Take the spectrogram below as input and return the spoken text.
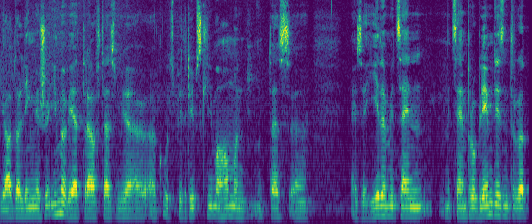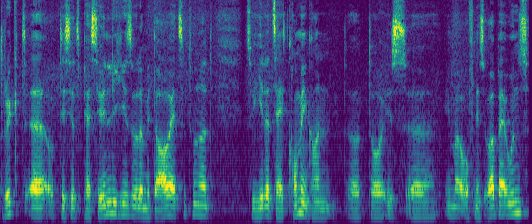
Ja, da legen wir schon immer Wert drauf, dass wir ein gutes Betriebsklima haben und, dass äh, also jeder mit, seinen, mit seinem Problem, das ihn gerade drückt, äh, ob das jetzt persönlich ist oder mit der Arbeit zu tun hat, zu jeder Zeit kommen kann. Da, da ist äh, immer ein offenes Ohr bei uns.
